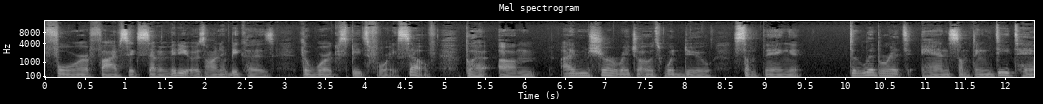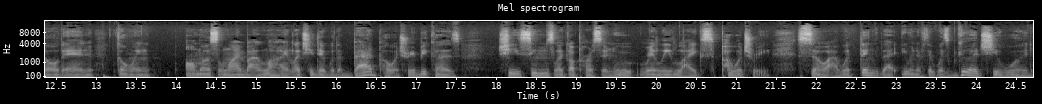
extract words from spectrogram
four, five, six, seven videos on it because the work speaks for itself. But um, I'm sure Rachel Oates would do something deliberate and something detailed and going almost line by line like she did with the bad poetry because she seems like a person who really likes poetry. So I would think that even if it was good, she would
